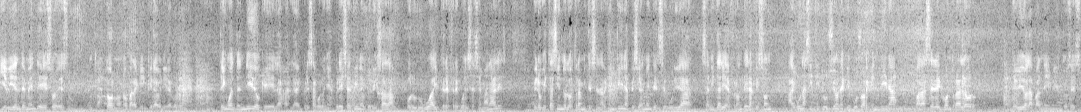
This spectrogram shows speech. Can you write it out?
y evidentemente eso es un, trastorno ¿no? para quien quiera venir a Colonia. Tengo entendido que la, la empresa Colonia Express ya tiene autorizadas por Uruguay tres frecuencias semanales pero que está haciendo los trámites en Argentina, especialmente en seguridad sanitaria de fronteras, que son algunas instituciones que puso Argentina para hacer el contralor debido a la pandemia. Entonces,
